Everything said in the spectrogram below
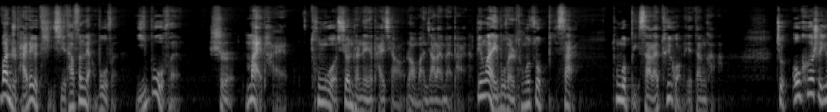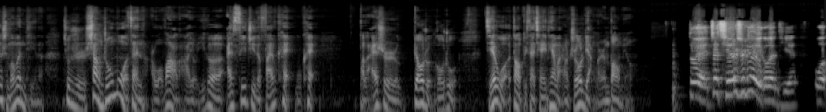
万智牌这个体系它分两部分，一部分是卖牌，通过宣传这些牌墙让玩家来买牌；另外一部分是通过做比赛。通过比赛来推广这些单卡，就欧科是一个什么问题呢？就是上周末在哪儿我忘了啊，有一个 SCG 的 Five K 五 K，本来是标准构筑，结果到比赛前一天晚上只有两个人报名。对，这其实是另一个问题。我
